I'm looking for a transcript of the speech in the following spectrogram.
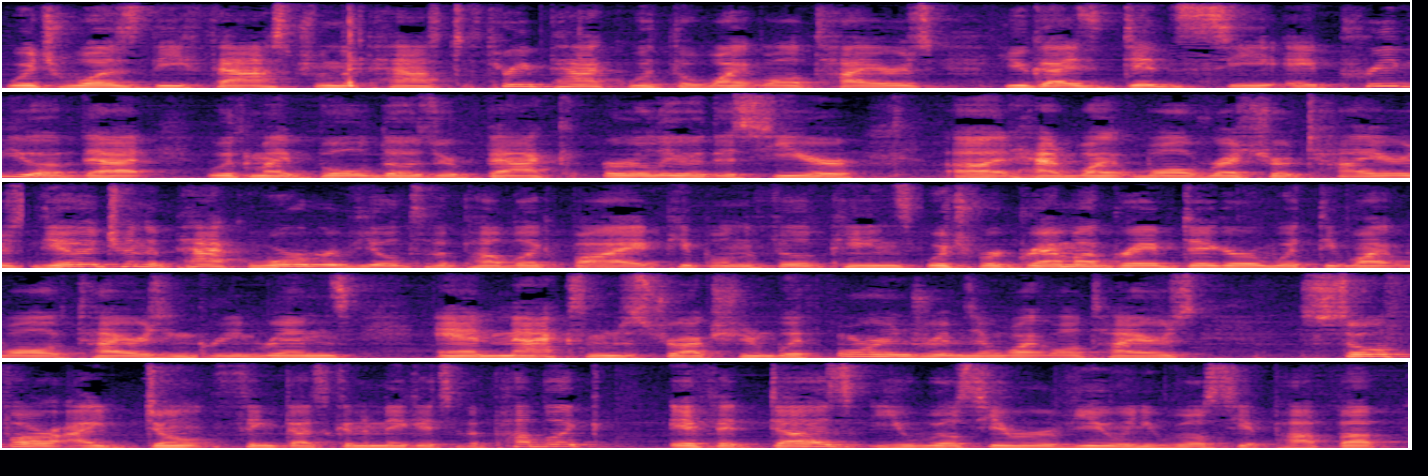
which was the Fast from the Past three pack with the white wall tires. You guys did see a preview of that with my bulldozer back earlier this year. Uh, it had white wall retro tires. The other two in the pack were revealed to the public by people in the Philippines, which were Grandma Gravedigger with the white wall tires and green rims, and Maximum Destruction with orange rims and white wall tires. So far, I don't think that's going to make it to the public. If it does, you will see a review and you will see it pop up.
